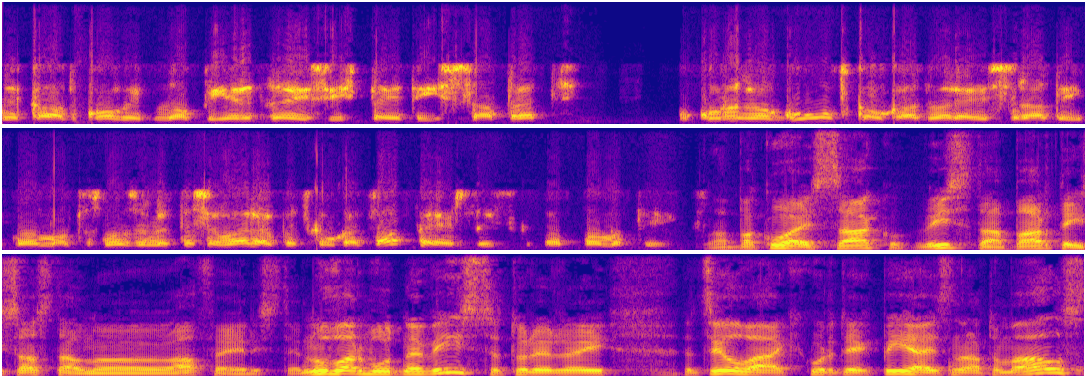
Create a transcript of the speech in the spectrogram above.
nekādu Covid nav pieredzējis, izpētījis, sapratis kur jau gultu kaut kādu varējis radīt. Normāli. Tas nozīmē, tas jau vairāk pēc kaut kādas afēras izskatās pamatīgi. Pa ko es saku? Visa tā partija sastāv no afēristiem. Nu, varbūt ne visa. Tur ir arī cilvēki, kuri tiek pieaicināti malas,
